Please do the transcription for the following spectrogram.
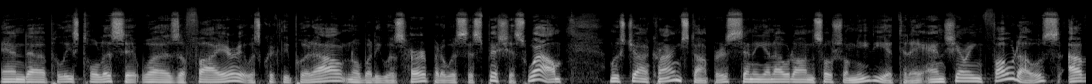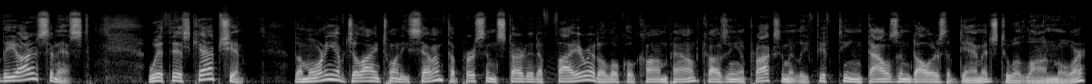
and uh, police told us it was a fire. It was quickly put out. Nobody was hurt, but it was suspicious. Well, Moose Jaw Crime Stoppers sending it out on social media today and sharing photos of the arsonist with this caption. The morning of July 27th, a person started a fire at a local compound, causing approximately $15,000 of damage to a lawnmower,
